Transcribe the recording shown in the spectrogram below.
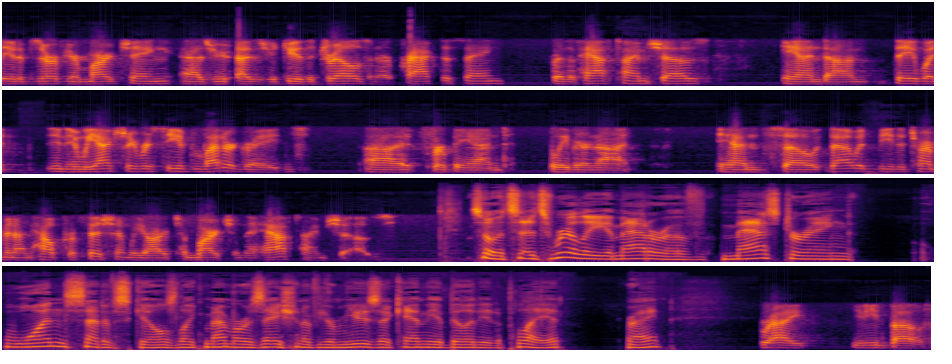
they'd observe your marching as you as you do the drills and are practicing for the halftime shows, and um, they would and we actually received letter grades uh, for band, believe it or not, and so that would be determined on how proficient we are to march in the halftime shows. So it's it's really a matter of mastering one set of skills like memorization of your music and the ability to play it, right? Right. You need both.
